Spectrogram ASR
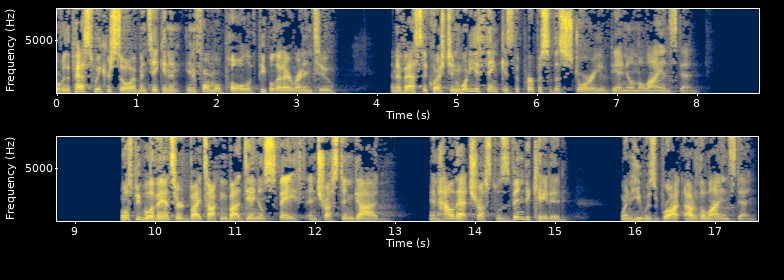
Over the past week or so, I've been taking an informal poll of people that I run into and I've asked the question what do you think is the purpose of the story of Daniel in the lion's den? Most people have answered by talking about Daniel's faith and trust in God and how that trust was vindicated when he was brought out of the lion's den.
